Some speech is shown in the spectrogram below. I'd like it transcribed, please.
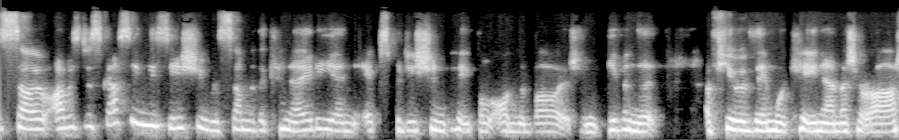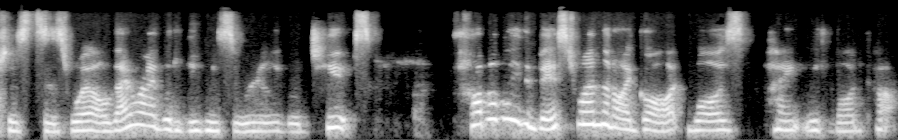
so I was discussing this issue with some of the Canadian expedition people on the boat, and given that a few of them were keen amateur artists as well, they were able to give me some really good tips. Probably the best one that I got was paint with vodka.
